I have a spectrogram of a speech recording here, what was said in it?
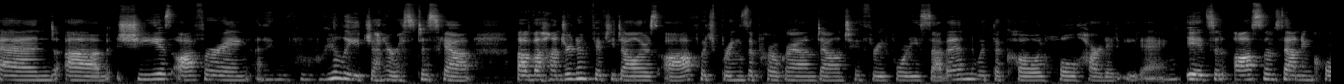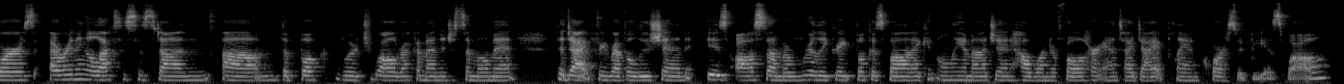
and um, she is offering a really generous discount of $150 off, which brings the program down to 347 with the code wholehearted eating. It's an awesome sounding course. Everything Alexis has done, um, the book, which I'll recommend in just a moment, The Diet Free Revolution, is awesome. A really great book as well. And I can only imagine how wonderful her anti diet plan course would be as well.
